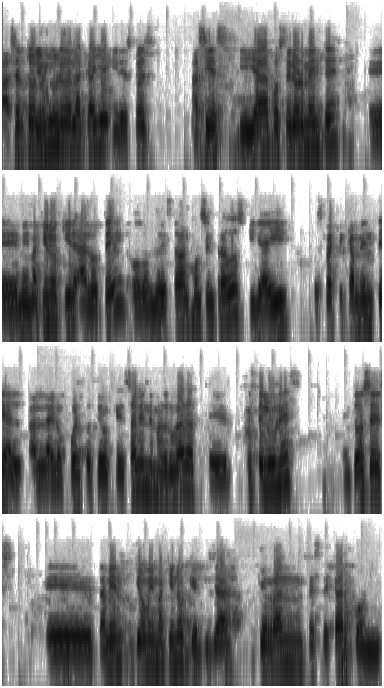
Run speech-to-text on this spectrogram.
a hacer todo el recorrido de la calle y después, así es, y ya posteriormente eh, me imagino que ir al hotel o donde estaban concentrados y de ahí pues prácticamente al, aeropuerto. Tengo que salen de madrugada eh, este lunes, entonces eh, también yo me imagino que pues, ya querrán festejar con,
